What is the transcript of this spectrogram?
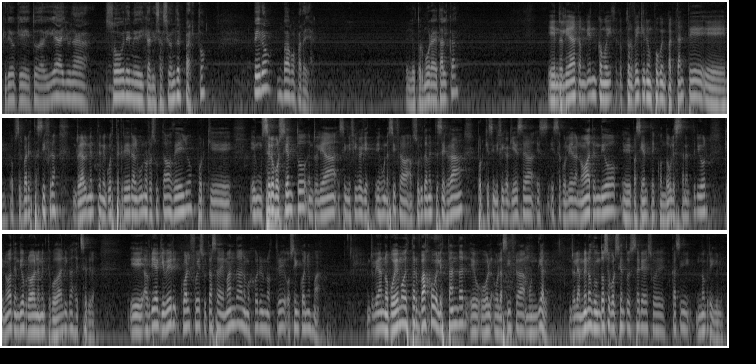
Creo que todavía hay una sobremedicalización del parto, pero vamos para allá. El doctor Mura de Talca. En realidad también, como dice el doctor Baker, es un poco impactante eh, observar estas cifras. Realmente me cuesta creer algunos resultados de ellos porque en un 0% en realidad significa que es una cifra absolutamente sesgada porque significa que esa, es, esa colega no atendió eh, pacientes con doble cesárea anterior, que no atendió probablemente podálicas, etcétera. Eh, habría que ver cuál fue su tasa de demanda a lo mejor en unos 3 o 5 años más. En realidad no podemos estar bajo el estándar o, la, cifra mundial. En realidad menos de un 12% de cesárea eso es casi no creíble.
